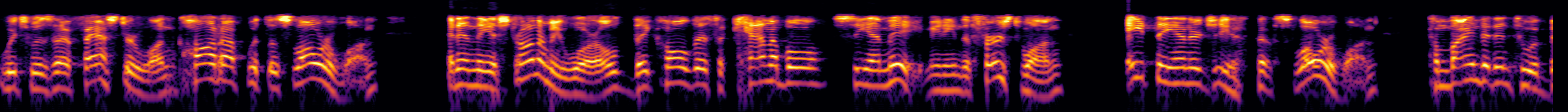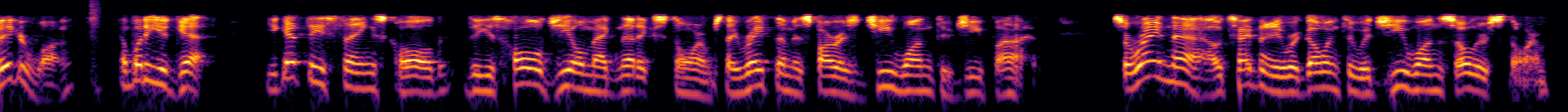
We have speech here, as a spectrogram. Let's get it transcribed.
which was a faster one, caught up with the slower one. And in the astronomy world, they call this a cannibal CME, meaning the first one ate the energy of the slower one, combined it into a bigger one. And what do you get? You get these things called these whole geomagnetic storms. They rate them as far as G1 through G5. So right now, technically, we're going through a G1 solar storm,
